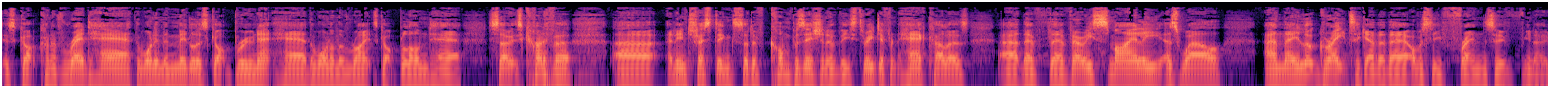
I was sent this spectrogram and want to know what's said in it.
has got kind of red hair the one in the middle has got brunette hair the one on the right's got blonde hair so it's kind of a uh, an interesting sort of composition of these three different hair colors uh, they're they're very smiley as well and they look great together they're obviously friends who've you know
